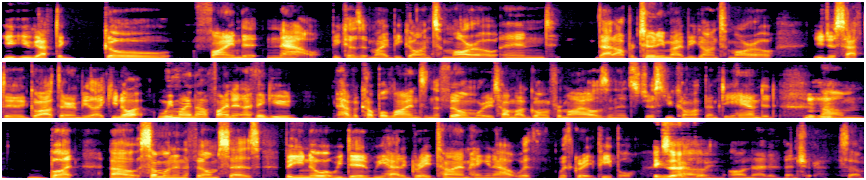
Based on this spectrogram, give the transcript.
you you have to go find it now because it might be gone tomorrow and that opportunity might be gone tomorrow. You just have to go out there and be like, you know what, we might not find it. And I think you have a couple lines in the film where you're talking about going for miles and it's just you come up empty handed. Mm-hmm. Um, but uh, someone in the film says, "But you know what we did? We had a great time hanging out with with great people." Exactly um, on that adventure. So,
